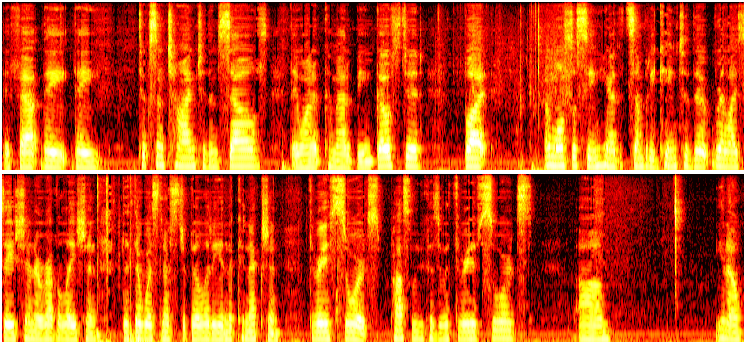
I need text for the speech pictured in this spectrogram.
they found they they took some time to themselves They want to come out of being ghosted. But I'm also seeing here that somebody came to the realization or revelation that there was no stability in the connection. Three of Swords, possibly because of a Three of Swords. Um, you know,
